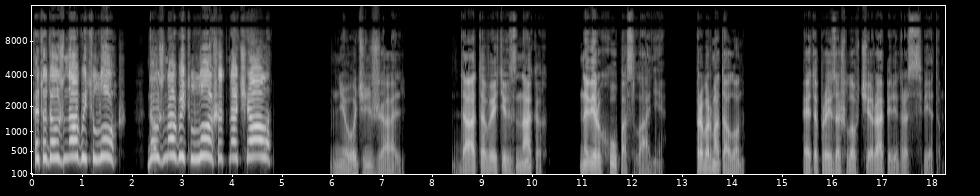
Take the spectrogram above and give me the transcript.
Это должна быть ложь! Должна быть ложь от начала!» Мне очень жаль. Дата в этих знаках наверху послания, — пробормотал он. Это произошло вчера перед рассветом.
